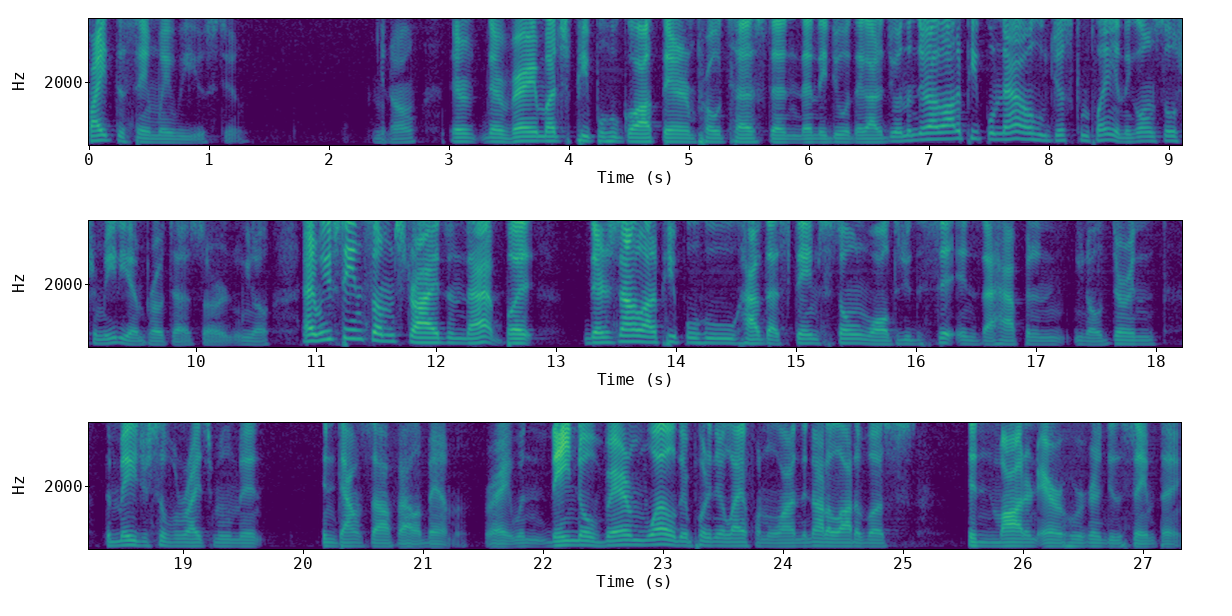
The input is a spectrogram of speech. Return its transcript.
fight the same way we used to. You know, they're they're very much people who go out there and protest and then they do what they got to do and then there are a lot of people now who just complain they go on social media and protest or you know and we've seen some strides in that but there's not a lot of people who have that same stonewall to do the sit-ins that happen you know during the major civil rights movement in down south alabama right when they know very well they're putting their life on the line there're not a lot of us in modern era who are going to do the same thing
